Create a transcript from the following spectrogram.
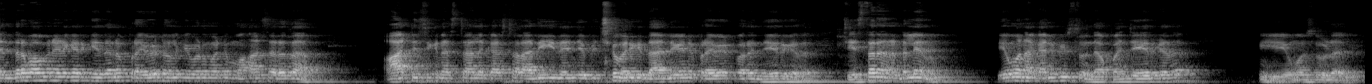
చంద్రబాబు నాయుడు గారికి ఏదైనా ప్రైవేట్ వాళ్ళకి ఇవ్వడం అంటే మహా సరదా. ఆర్టీసీకి నష్టాలు కష్టాలు అది ఇది అని చెప్పించే చివరికి దాన్ని కానీ ప్రైవేట్ పరం చేయరు కదా. చేస్తారని అంటలేను. ఏమో నాకు అనిపిస్తుంది ఆ పని చేయరు కదా. ఏమో చూడాలి.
